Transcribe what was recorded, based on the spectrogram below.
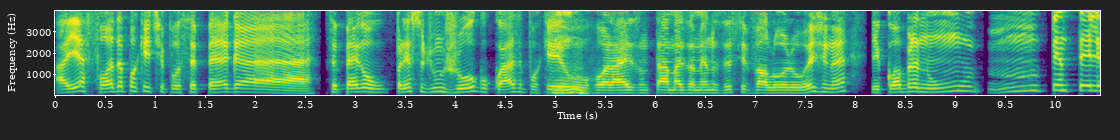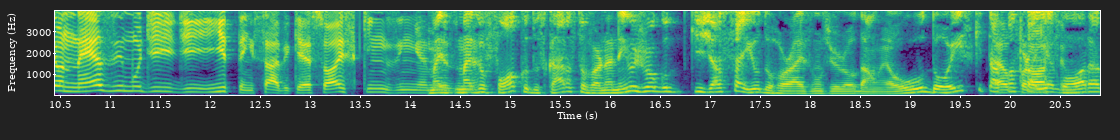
Aí é foda porque, tipo, você pega. Você pega o preço de um jogo quase, porque Sim. o Horizon tá mais ou menos esse valor hoje, né? E cobra num um pentelionésimo de, de itens, sabe? Que é só a skinzinha Mas, mesmo. mas né? o foco dos caras, Tovar, não é nem o jogo que já saiu do Horizon Zero Dawn. É o 2 que tá É pra sair agora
